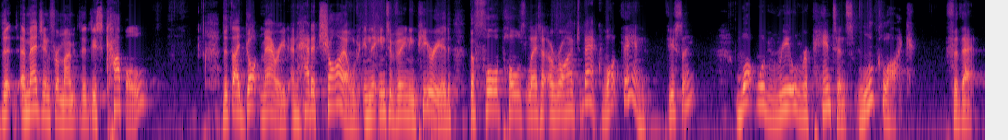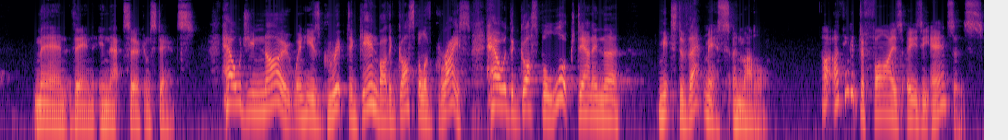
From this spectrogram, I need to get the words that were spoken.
that imagine for a moment that this couple that they'd got married and had a child in the intervening period before Paul's letter arrived back. What then? Do you see? What would real repentance look like for that man then in that circumstance? How would you know when he is gripped again by the gospel of grace? How would the gospel look down in the midst of that mess and muddle? I think it defies easy answers.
